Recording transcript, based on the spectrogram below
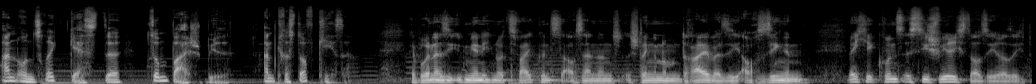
an unsere Gäste, zum Beispiel an Christoph Käse. Herr Brunner, Sie üben ja nicht nur zwei Künste aus, sondern streng genommen drei, weil Sie auch singen. Welche Kunst ist die schwierigste aus Ihrer Sicht?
